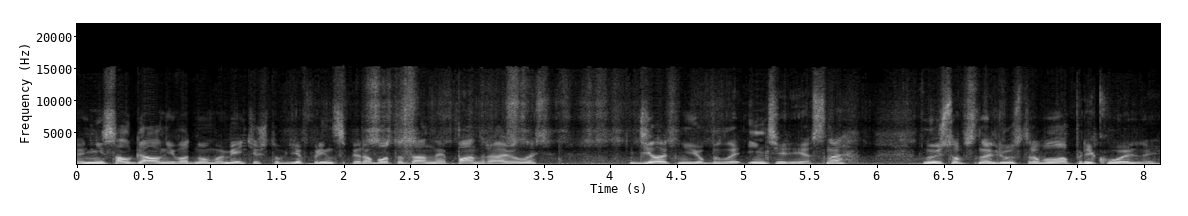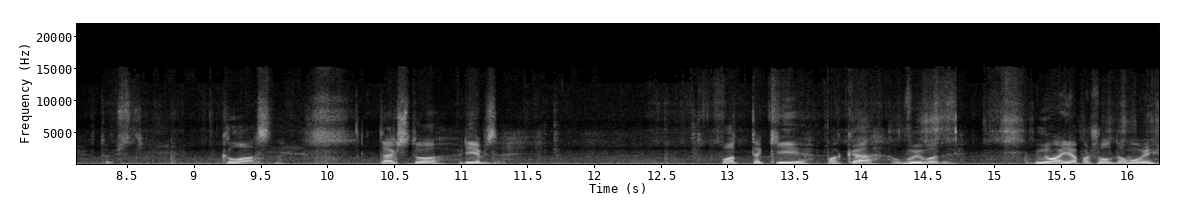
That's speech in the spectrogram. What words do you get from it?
не солгал ни в одном моменте, что мне, в принципе, работа данная понравилась. Делать в нее было интересно. Ну и, собственно, люстра была прикольной. То есть, классно. Так что, Ребзя, вот такие пока выводы. Ну, а я пошел домой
